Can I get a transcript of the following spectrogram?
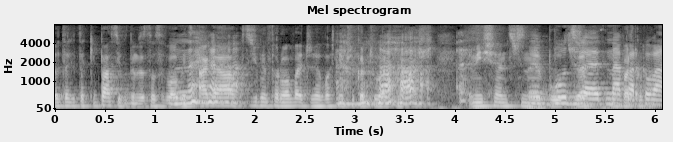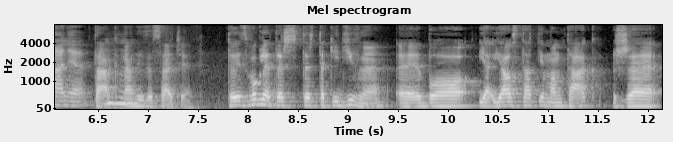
e, taki, taki pasyw bym zastosował, więc Aga, chcę Ci poinformować, że właśnie przekroczyłaś nasz miesięczny budżet, Budżet na parkowa- parkowanie. Tak, Mhm. na tej zasadzie. To jest w ogóle też, też takie dziwne, e, bo ja, ja ostatnio mam tak, że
